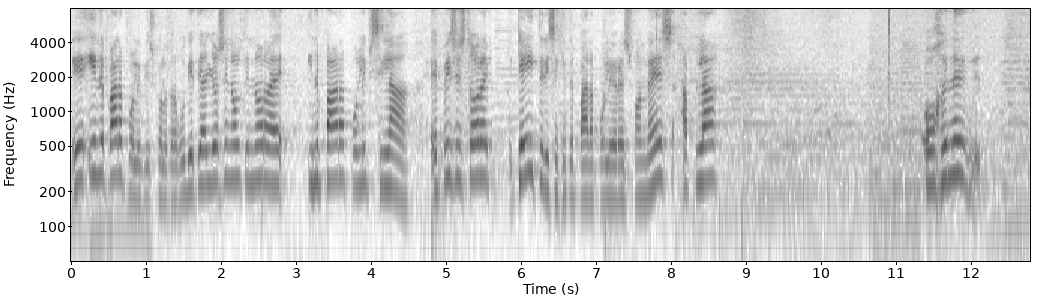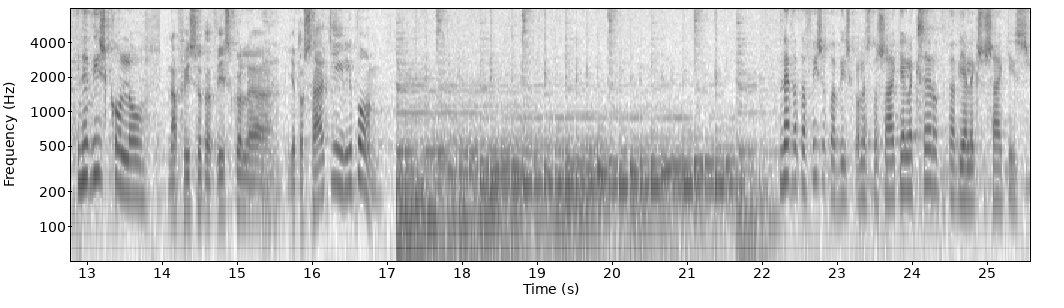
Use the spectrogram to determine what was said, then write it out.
Ε, Είναι πάρα πολύ δύσκολο τραγούδι, γιατί αλλιώς είναι όλη την ώρα ε, είναι πάρα πολύ ψηλά. Επίσης τώρα και οι τρεις έχετε πάρα πολύ ωραίες φωνές. Απλά. Όχι, είναι, είναι δύσκολο. Να αφήσω τα δύσκολα για το σάκι, λοιπόν. Ναι, θα τα αφήσω τα δύσκολα στο σάκι, αλλά ξέρω ότι θα διαλέξει ο Σάκης.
